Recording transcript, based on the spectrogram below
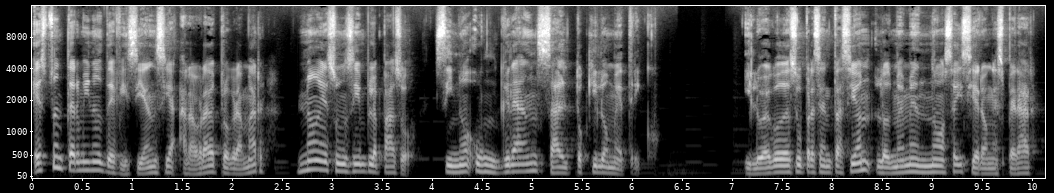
Esto en términos de eficiencia a la hora de programar no es un simple paso, sino un gran salto kilométrico. Y luego de su presentación, los memes no se hicieron esperar.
